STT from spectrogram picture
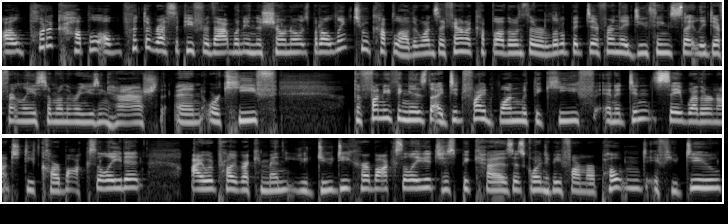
I'll put a couple, I'll put the recipe for that one in the show notes, but I'll link to a couple other ones. I found a couple other ones that are a little bit different. They do things slightly differently. Some of them are using hash and or keef. The funny thing is that I did find one with the keef and it didn't say whether or not to decarboxylate it. I would probably recommend you do decarboxylate it just because it's going to be far more potent if you do.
